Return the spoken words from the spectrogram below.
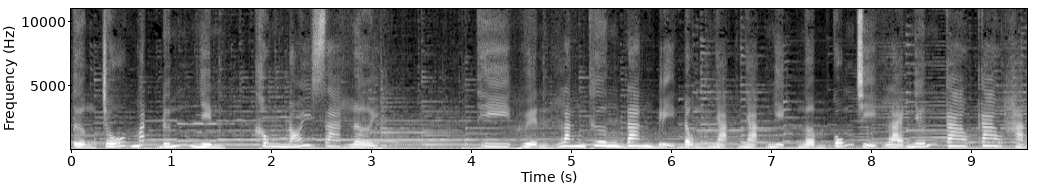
Tường chố mắt đứng nhìn, Không nói ra lời. Thì huyền lăng thương đang bị đồng nhạc nhạc nhịp ngậm Cũng chỉ là nhớn cao cao hàng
